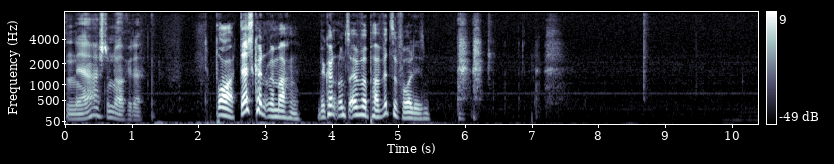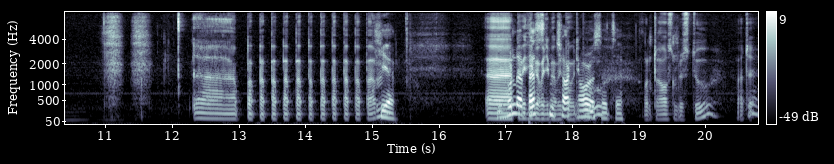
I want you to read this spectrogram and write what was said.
Ja, stimmt auch wieder. Boah, das könnten wir machen. Wir könnten uns einfach ein paar Witze vorlesen. Hier, die Äh, 100 babidi, babidi, besten Chuck babidi, Norris buh. Witze. Und draußen bist du. Warte.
